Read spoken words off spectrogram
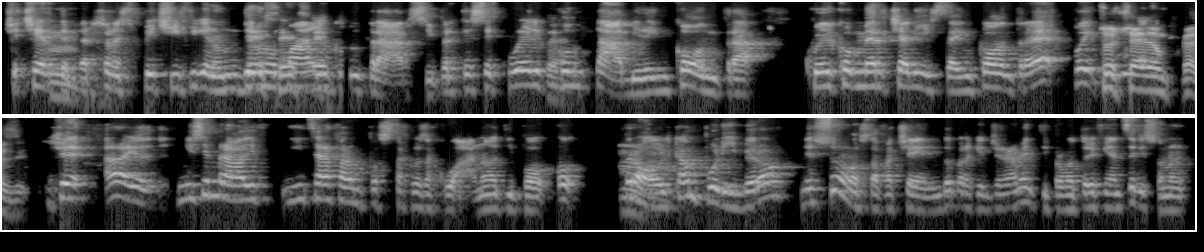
C- certe mm. persone specifiche non devono sì, mai sì, incontrarsi perché se quel sì. contabile incontra quel commercialista incontra eh, poi succede un casino cioè, allora io, mi sembrava di iniziare a fare un po' sta cosa qua no? tipo oh, però mm. il campo libero nessuno lo sta facendo perché generalmente i promotori finanziari sono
